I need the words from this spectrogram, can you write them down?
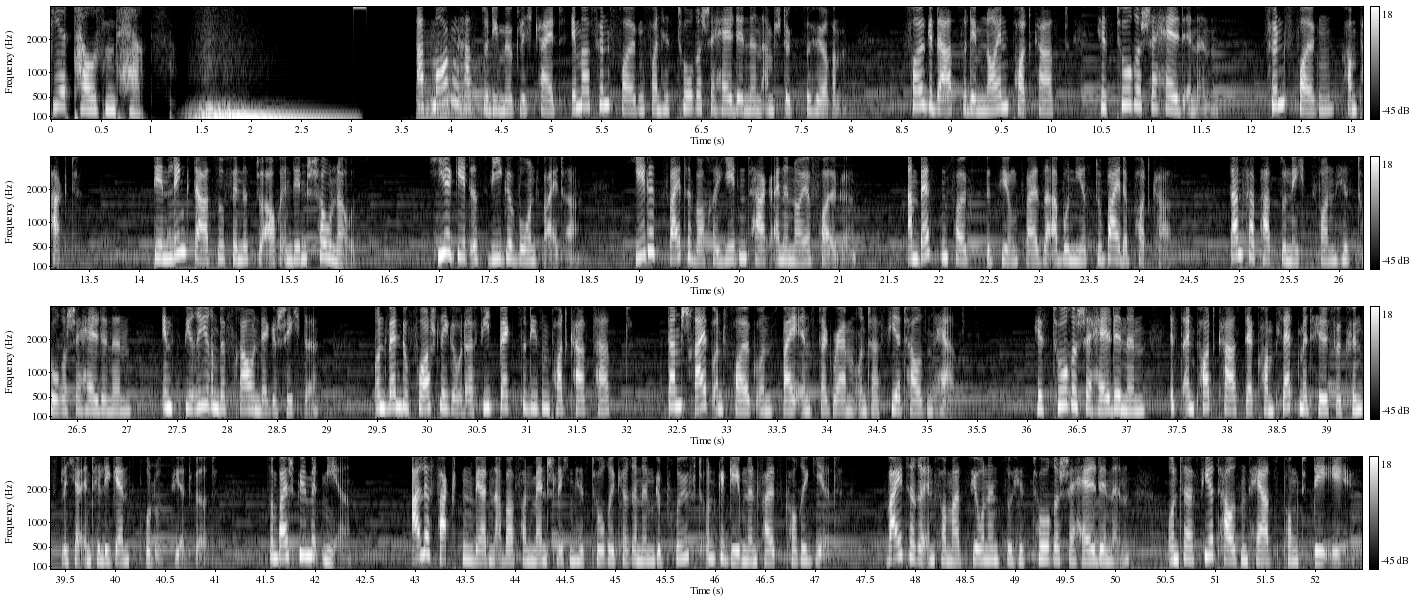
4000 Hertz. Ab morgen hast du die Möglichkeit, immer fünf Folgen von Historische Heldinnen am Stück zu hören. Folge dazu dem neuen Podcast Historische Heldinnen. Fünf Folgen kompakt. Den Link dazu findest du auch in den Show Notes. Hier geht es wie gewohnt weiter. Jede zweite Woche jeden Tag eine neue Folge. Am besten folgst bzw. abonnierst du beide Podcasts. Dann verpasst du nichts von Historische Heldinnen, inspirierende Frauen der Geschichte. Und wenn du Vorschläge oder Feedback zu diesem Podcast hast, dann schreib und folg uns bei Instagram unter 4000 Hertz. Historische Heldinnen ist ein Podcast, der komplett mit Hilfe künstlicher Intelligenz produziert wird. Zum Beispiel mit mir. Alle Fakten werden aber von menschlichen Historikerinnen geprüft und gegebenenfalls korrigiert. Weitere Informationen zu historische Heldinnen unter 4000herz.de.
